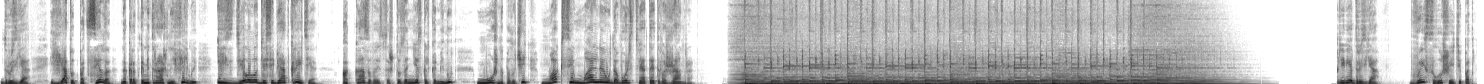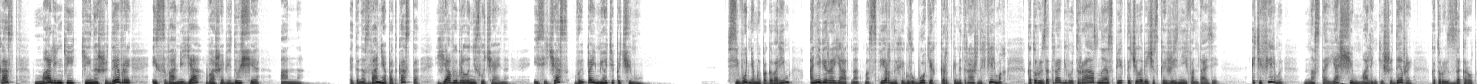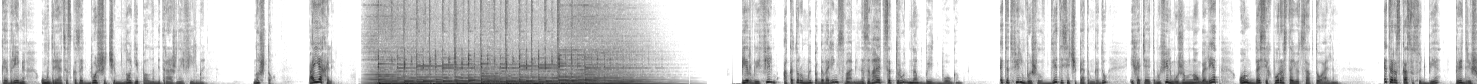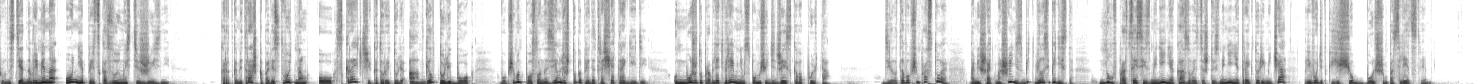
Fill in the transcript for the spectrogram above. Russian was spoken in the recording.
Друзья, я тут подсела на короткометражные фильмы и сделала для себя открытие. Оказывается, что за несколько минут можно получить максимальное удовольствие от этого жанра. Привет, друзья! Вы слушаете подкаст «Маленькие киношедевры» и с вами я, ваша ведущая Анна. Это название подкаста я выбрала не случайно, и сейчас вы поймете почему. Сегодня мы поговорим о невероятно атмосферных и глубоких короткометражных фильмах, которые затрагивают разные аспекты человеческой жизни и фантазии. Эти фильмы – настоящие маленькие шедевры – которые за короткое время умудряются сказать больше, чем многие полнометражные фильмы. Ну что, поехали! Первый фильм, о котором мы поговорим с вами, называется «Трудно быть Богом». Этот фильм вышел в 2005 году, и хотя этому фильму уже много лет, он до сих пор остается актуальным. Это рассказ о судьбе, предрешенности и одновременно о непредсказуемости жизни. Короткометражка повествует нам о Скретче, который то ли ангел, то ли бог. В общем, он послан на Землю, чтобы предотвращать трагедии. Он может управлять временем с помощью диджейского пульта. Дело-то, в общем, простое – помешать машине сбить велосипедиста. Но в процессе изменения оказывается, что изменение траектории мяча приводит к еще большим последствиям.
